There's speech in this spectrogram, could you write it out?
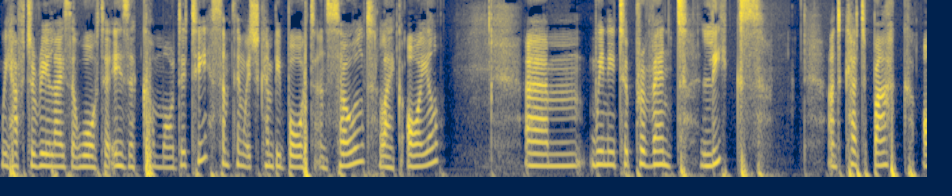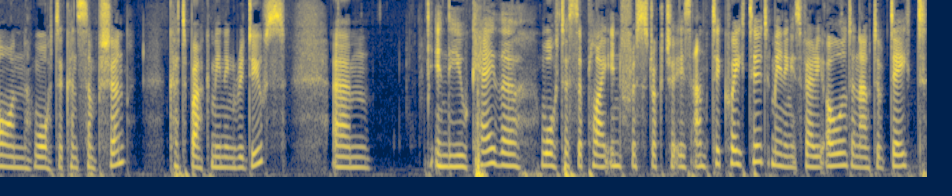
We have to realize that water is a commodity, something which can be bought and sold, like oil. Um, we need to prevent leaks and cut back on water consumption. Cut back meaning reduce. Um, in the UK, the water supply infrastructure is antiquated, meaning it's very old and out of date.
